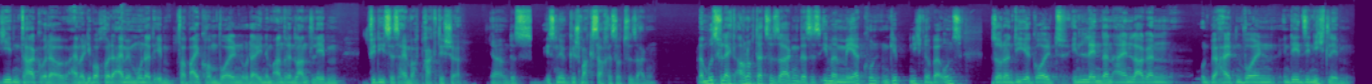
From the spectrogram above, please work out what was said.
jeden Tag oder einmal die Woche oder einmal im Monat eben vorbeikommen wollen oder in einem anderen Land leben. Für die ist es einfach praktischer. Ja, und das ist eine Geschmackssache sozusagen. Man muss vielleicht auch noch dazu sagen, dass es immer mehr Kunden gibt, nicht nur bei uns, sondern die ihr Gold in Ländern einlagern und behalten wollen, in denen sie nicht leben.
